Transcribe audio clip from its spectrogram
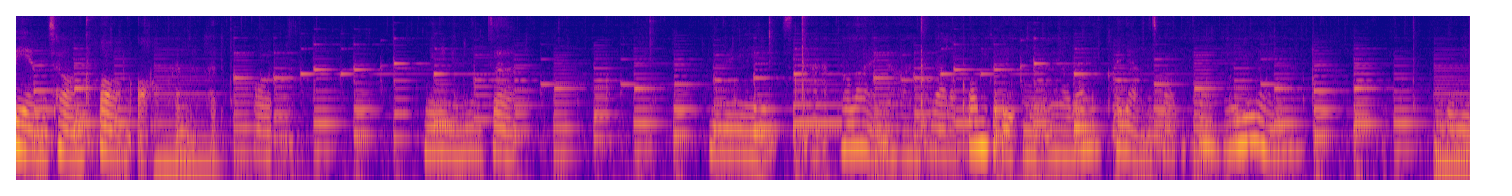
เตรียมช้อนฟองออกกันนะคะทุกคนไม่งั้นมันจะไม่สะอาดเท่าไหร่นะคะเวลาเราต้มกระดูกหมูเนี่ยเราต้องขยันช้อนฟองเรื่อยๆนะมันจะมี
